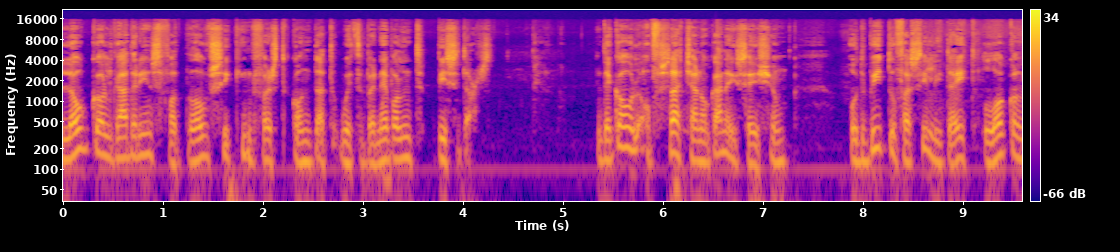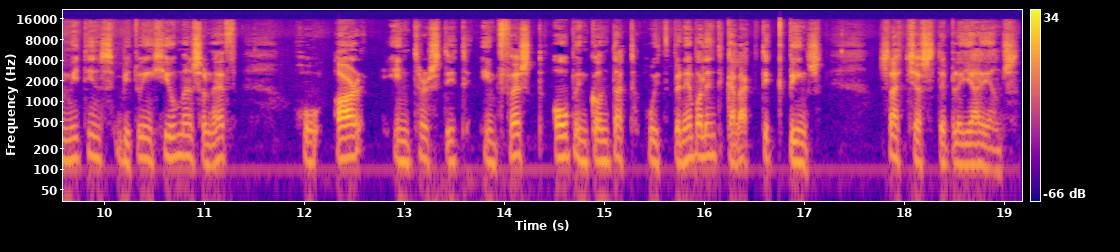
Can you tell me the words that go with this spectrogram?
Local Gatherings for Those Seeking First Contact with Benevolent Visitors. The goal of such an organization would be to facilitate local meetings between humans on Earth who are interested in first open contact with benevolent galactic beings, such as the Pleiadians.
